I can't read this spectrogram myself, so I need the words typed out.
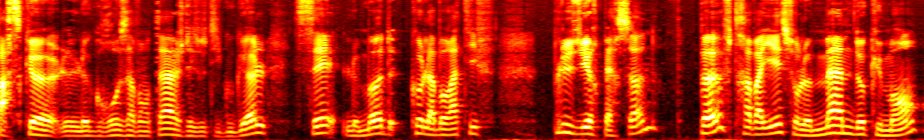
parce que le gros avantage des outils Google, c'est le mode collaboratif. Plusieurs personnes peuvent travailler sur le même document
